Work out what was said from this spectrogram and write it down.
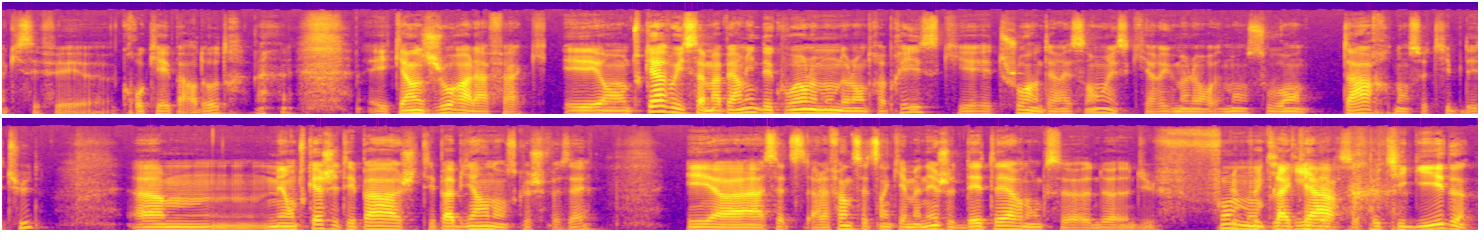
qui s'est fait euh, croquer par d'autres, et 15 jours à la fac. Et en tout cas, oui, ça m'a permis de découvrir le monde de l'entreprise, qui est toujours intéressant et ce qui arrive malheureusement souvent tard dans ce type d'études. Euh, mais en tout cas, j'étais pas, j'étais pas bien dans ce que je faisais. Et à, à, la fin de cette cinquième année, je déterre donc ce, du fond de mon placard ce petit guide.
